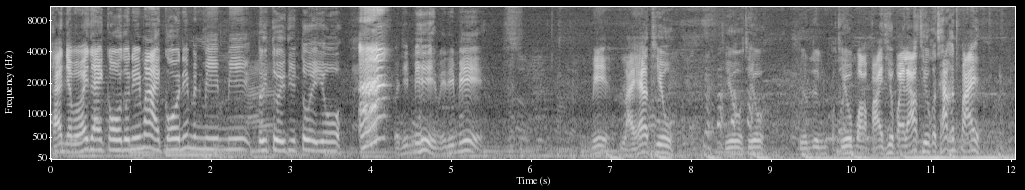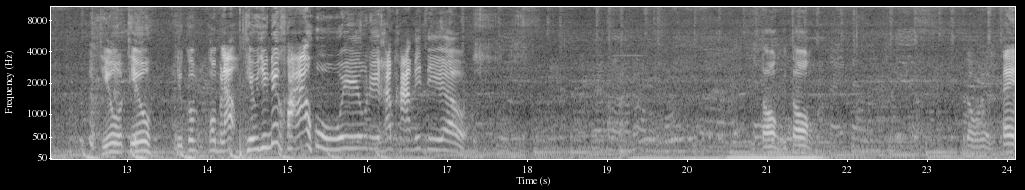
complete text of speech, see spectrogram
แทนอย่าไปไว้ใจโกตัวนี้มากโกนี้มันมีมีตุยตุยตุยตุยอยู่ไปที่มี่ไปที่มี่มีไหลให้ทิวทิวทิวทิวดึงทิวบอกไปทิวไปแล้วทิวกระชากขึ้นไป ทิวทิวทิวก้มก้มไปแล้ว ทิวยิงด้วยขวาโอ้โหลูกนี้ครับคามนิดเดียวพี่โต้งพี่โต้งโดนเต้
